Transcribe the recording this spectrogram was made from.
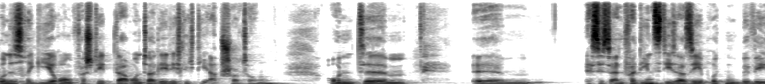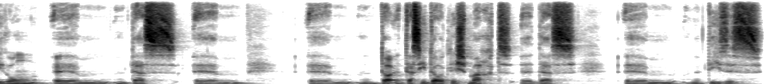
Bundesregierung versteht darunter lediglich die Abschottung. Und ähm, ähm, es ist ein Verdienst dieser Seebrückenbewegung, ähm, dass ähm, dass sie deutlich macht, äh, dass ähm, dieses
